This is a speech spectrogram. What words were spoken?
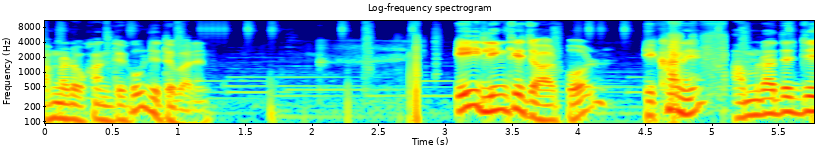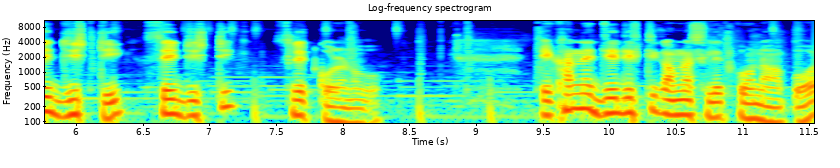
আপনারা ওখান থেকেও যেতে পারেন। এই লিঙ্কে যাওয়ার পর এখানে আমাদের যে ডিস্ট্রিক্ট সেই ডিস্ট্রিক্ট সিলেক্ট করে নেব। এখানে যে ডিস্ট্রিক্ট আমরা সিলেক্ট করে নেওয়ার পর,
